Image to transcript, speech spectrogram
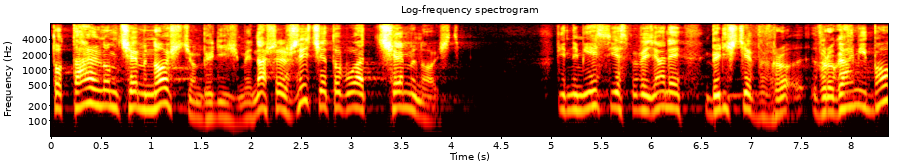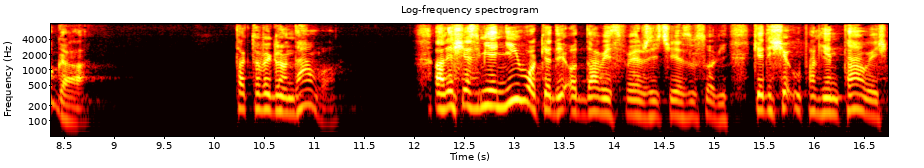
totalną ciemnością byliśmy. Nasze życie to była ciemność. W innym miejscu jest powiedziane, byliście wrogami Boga. Tak to wyglądało. Ale się zmieniło, kiedy oddałeś swoje życie Jezusowi. Kiedy się upamiętałeś,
